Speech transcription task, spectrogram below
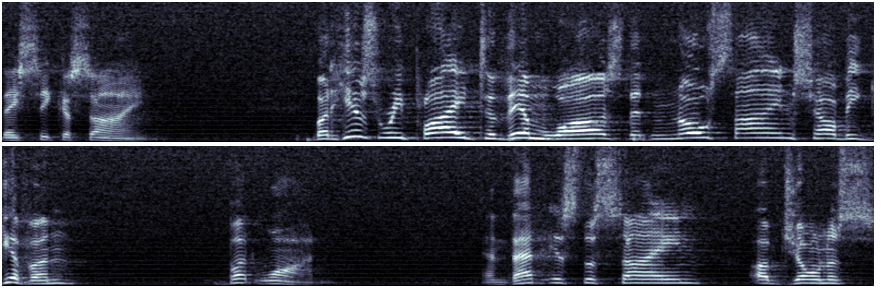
They seek a sign. But his reply to them was that no sign shall be given but one. And that is the sign of Jonas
